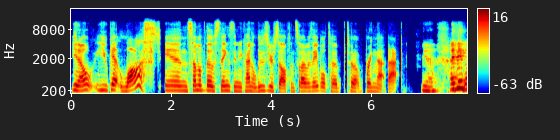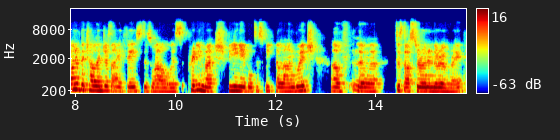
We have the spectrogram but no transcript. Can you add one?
you know, you get lost in some of those things and you kind of lose yourself. And so I was able to to bring that back. Yeah, I think one of the challenges I faced as well was pretty much being able to speak the language of mm. the testosterone in the room, right?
